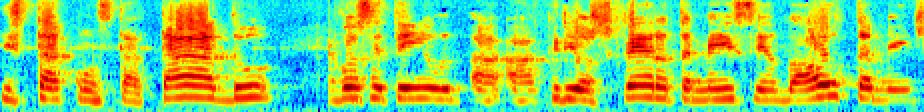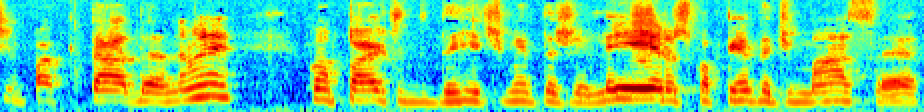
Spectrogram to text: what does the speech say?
está constatado. Você tem a, a criosfera também sendo altamente impactada, não é? Com a parte do derretimento das geleiras, com a perda de massa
